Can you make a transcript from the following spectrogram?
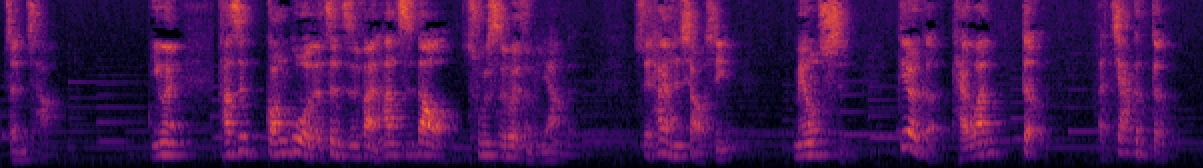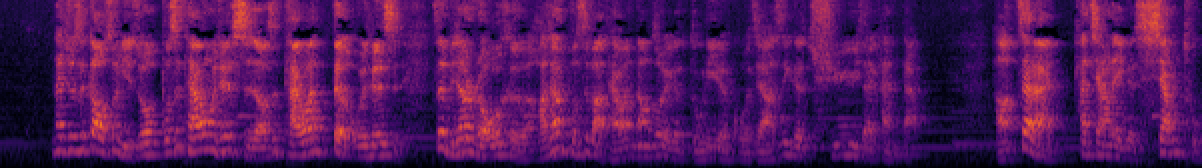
侦查，因为他是关过的政治犯，他知道出事会怎么样的，所以他很小心，没有史。第二个，台湾的啊加个的，那就是告诉你说，不是台湾文学史哦，是台湾的文学史，这比较柔和，好像不是把台湾当做一个独立的国家，是一个区域在看待。好，再来，他加了一个乡土，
